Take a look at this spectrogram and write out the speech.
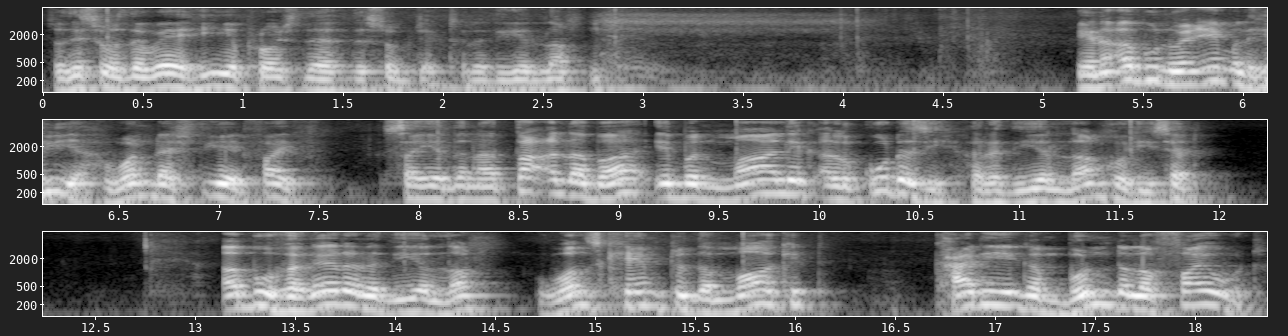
So this was the way he approached the, the subject. In Abu Nu'aym al-Hilya, 1-385, Sayyidina Ta'laba ibn Malik al-Qurazi radiyallahu he said, Abu Huraira radiyallahu once came to the market carrying a bundle of firewood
